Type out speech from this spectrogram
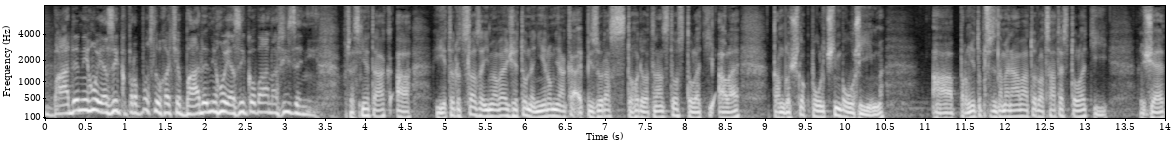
Bádenyho jazyk pro posluchače, Bádenyho jazyková nařízení. Přesně tak a je to docela zajímavé, že to není jenom nějaká epizoda z toho 19. století, ale tam došlo k pouličním bouřím, a pro mě to předznamenává to 20. století, že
